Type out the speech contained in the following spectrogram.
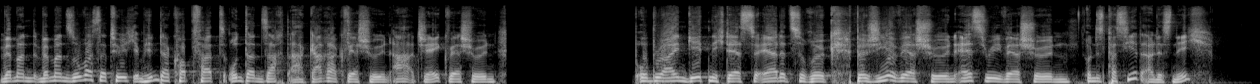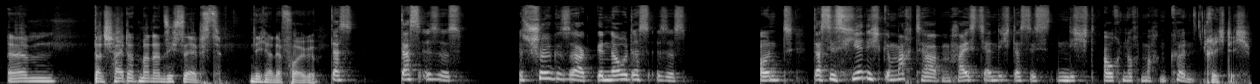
wenn man, wenn man sowas natürlich im Hinterkopf hat und dann sagt, ah, Garak wäre schön, ah, Jake wäre schön, O'Brien geht nicht, der ist zur Erde zurück, Bajir wäre schön, Esri wäre schön und es passiert alles nicht, ähm, dann scheitert man an sich selbst, nicht an der Folge. Das, das ist es. Ist schön gesagt, genau das ist es. Und dass sie es hier nicht gemacht haben, heißt ja nicht, dass sie es nicht auch noch machen können. Richtig.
